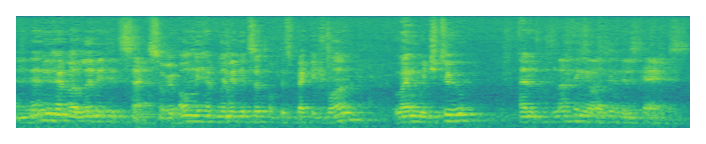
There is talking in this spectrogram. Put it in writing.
And then you have a limited set, so you only have limited set of this package one, language two, and nothing else in this case.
